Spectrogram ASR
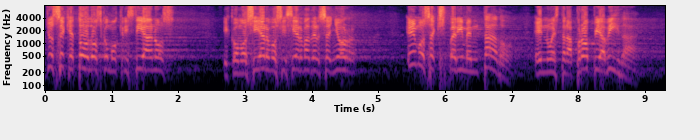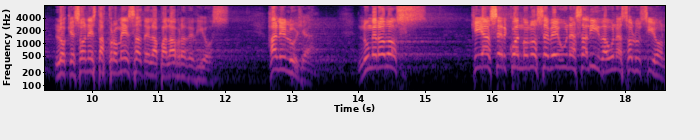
Yo sé que todos como cristianos y como siervos y siervas del Señor hemos experimentado en nuestra propia vida lo que son estas promesas de la palabra de Dios. Aleluya. Número dos, ¿qué hacer cuando no se ve una salida, una solución?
